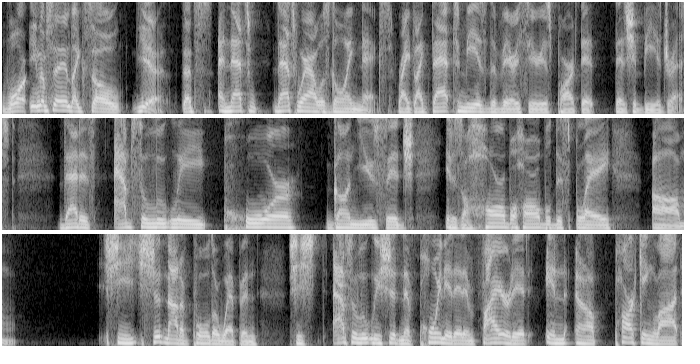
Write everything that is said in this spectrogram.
warn? You know what I'm saying? Like, so yeah, that's and that's that's where I was going next, right? Like that to me is the very serious part that that should be addressed. That is absolutely poor gun usage. It is a horrible, horrible display. Um, she should not have pulled her weapon. She sh- absolutely shouldn't have pointed it and fired it in a parking lot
